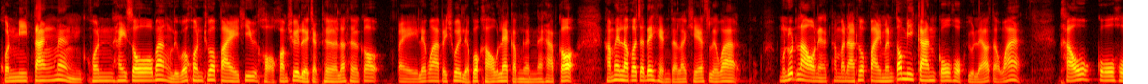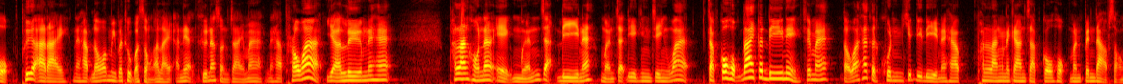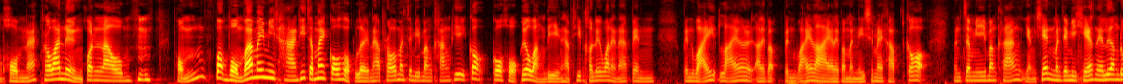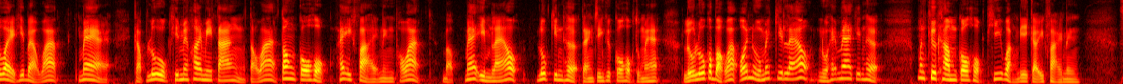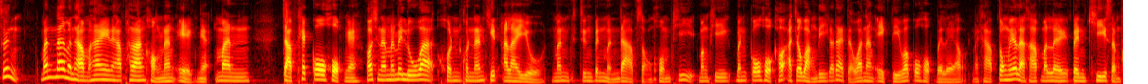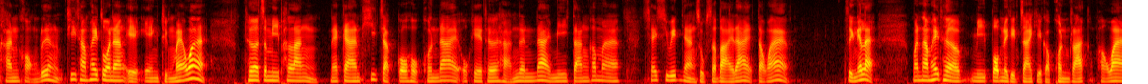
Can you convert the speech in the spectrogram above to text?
คนมีตังค์บ้างคนไฮโซบ้าง หรือว่าคนทั่วไปที่ขอความช่วยเหลือจากเธอ แล้วเธอก็ เรียกว่าไปช่วยเหลือพวกเขาแลกกับเงินนะครับ ก็ทำให้เราก็จะได้เห็นแต่ละเคสเลยว่ามนุษย์เราเนี่ยธรรมดาทั่วไปมันต้องมีการโกหกอยู่แล้ว แต่ว่าเขาโกหกเพื่ออะไรนะครับ แล้วว่ามีวัตถุประสงค์อะไร อันเนี้ยคือน่าสนใจมากนะครับ เพราะว่าอย่าลืมนะฮะพลังของนางเอกเหมือนจะดีนะ เหมือนจะดีจริง ๆ ว่าจับโกหกได้ก็ดีนี่ใช่ไหมแต่ว่าถ้าเกิดคุณคิดดีๆนะครับ พลังในการจับโกหกมันเป็นดาบสองคมนะ เพราะว่าหนึ่งคนเราผมผมว่าไม่มีทางที่จะไม่โกหกเลยนะครับ เพราะว่ามันจะมีบางครั้งที่ก็โกหกเพื่อหวังดีนะครับ ที่เขาเรียกว่าอะไรนะเป็นเป็นไวท์ไลน์อะไรแบบเป็นไวท์ไลน์อะไรประมาณนี้ใช่ไหมครับ ก็มันจะมีบางครั้งอย่างเช่น มันจะมีเคสในเรื่องด้วยที่แบบว่าแม่กับลูกที่ไม่ค่อยมีตังค์แต่ว่าต้องโกหกให้อีกฝ่ายหนึ่งเพราะว่าแบบแม่อิ่มแล้ว ลูกกินเถอะแต่จริงคือโกหกถูกไหมฮะรู้ลูกก็บอกว่าโอ๊ยหนูไม่กินแล้วหนูให้แม่กินเถอะ มันคือคำโกหกที่หวังดีกับอีกฝ่ายหนึ่งซึ่งมันนั่นมันทำให้นะครับพลังของนางเอกเนี่ยมัน จับแค่โกหกไง เพราะฉะนั้นมันไม่รู้ว่าคนคนนั้นคิดอะไรอยู่ มันจึงเป็นเหมือนดาบสองคมที่บางทีมันโกหกเขาอาจจะหวังดีก็ได้แต่ว่านางเอกตีว่าโกหกไปแล้วนะครับ ตรงนี้แหละครับ มันเลยเป็นคีย์สำคัญของเรื่องที่ทำให้ตัวนางเอกเองถึงแม้ว่า เธอจะมีพลังในการที่จับโกหกคนได้โอเค เธอหาเงินได้มีตังเข้ามาใช้ชีวิตอย่างสุขสบายได้ แต่ว่าสิ่งนี้แหละ มันทำให้เธอมีปมในจิตใจเกี่ยวกับคนรัก เพราะว่า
